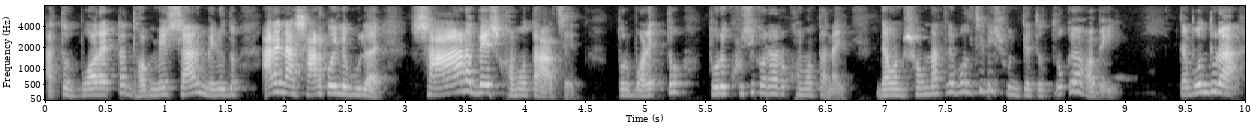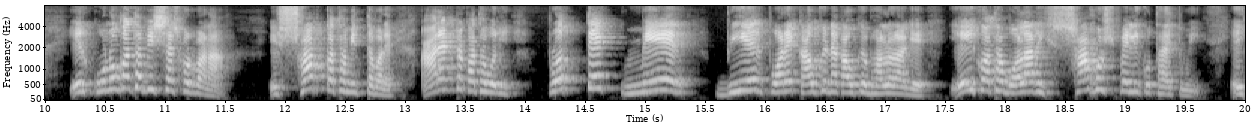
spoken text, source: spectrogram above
আর তোর বর একটা ধর্মের সার, মেরুদ, আরে না, সার কইলে ভুল হয়। সার বেশ ক্ষমতা আছে। তোর বরের তো তোরে খুশি করার ক্ষমতা নাই। যেমন সোমনাথরে বলছিলি, শুনতে তো তোকে হবেই। তা বন্ধুরা, এর কোনো কথা বিশ্বাস করবা না। এর সব কথা মিথ্যা বলে। আর একটা কথা বলি, প্রত্যেক মেয়ের বিয়ের পরে কাউকে না কাউকে ভালো লাগে। এই কথা বলার সাহস পেলি কোথায় তুই? এই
